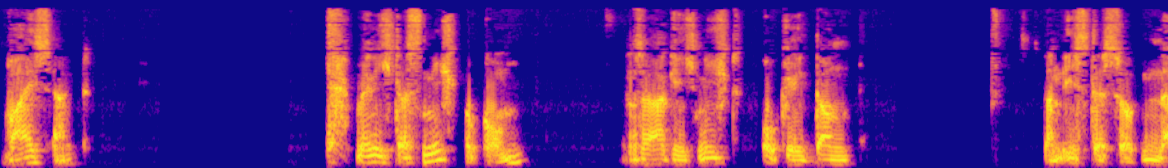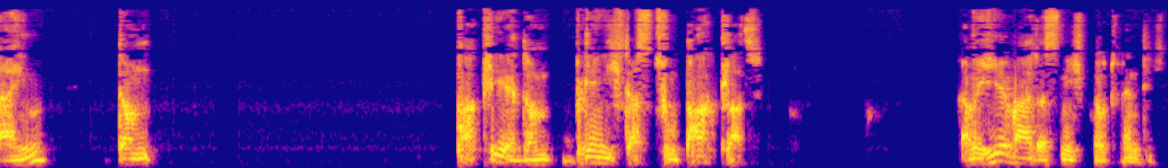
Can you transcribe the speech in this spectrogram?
Weisheit. Wenn ich das nicht bekomme, dann sage ich nicht, okay, dann, dann ist es so. Nein, dann parkiere, dann bringe ich das zum Parkplatz. Aber hier war das nicht notwendig.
